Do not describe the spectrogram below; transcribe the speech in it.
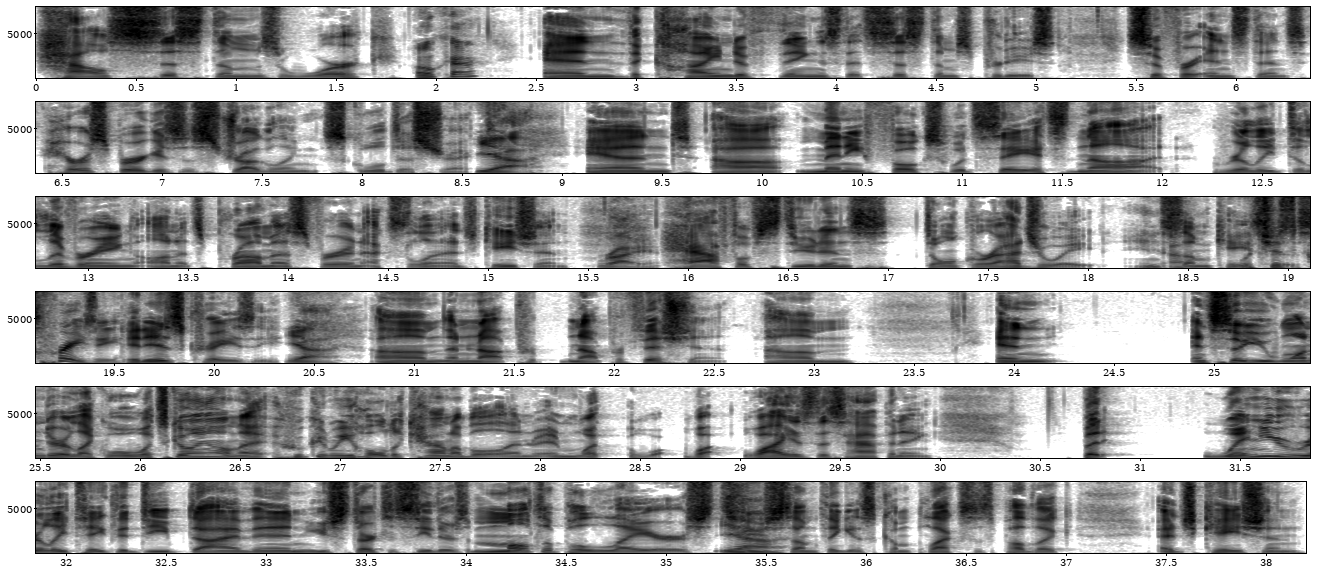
how systems work Okay. and the kind of things that systems produce. So, for instance, Harrisburg is a struggling school district. Yeah. And uh, many folks would say it's not really delivering on its promise for an excellent education. Right. Half of students don't graduate in some cases, which is crazy. It is crazy. Yeah. Um, and not pro- not proficient. Um, and and so you wonder like, well, what's going on? Like, who can we hold accountable? And and what what why is this happening? But when you really take the deep dive in, you start to see there's multiple layers to Yeah. something as complex as public education.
